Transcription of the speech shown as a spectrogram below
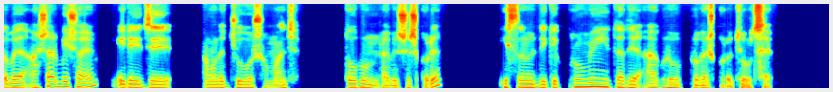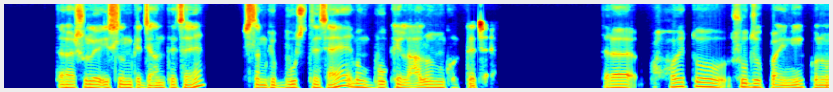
তবে আশার বিষয় এটাই যে আমাদের যুব সমাজ, তরুণরা বিশেষ করে, ইসলামের দিকে ক্রমেই তাদের আগ্রহ প্রকাশ করে চলছে। তারা আসলে ইসলামকে জানতে চায়, ইসলামকে বুঝতে চায় এবং বুকে লালন করতে চায়। তারা হয়তো সুযোগ পায়নি কোনো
